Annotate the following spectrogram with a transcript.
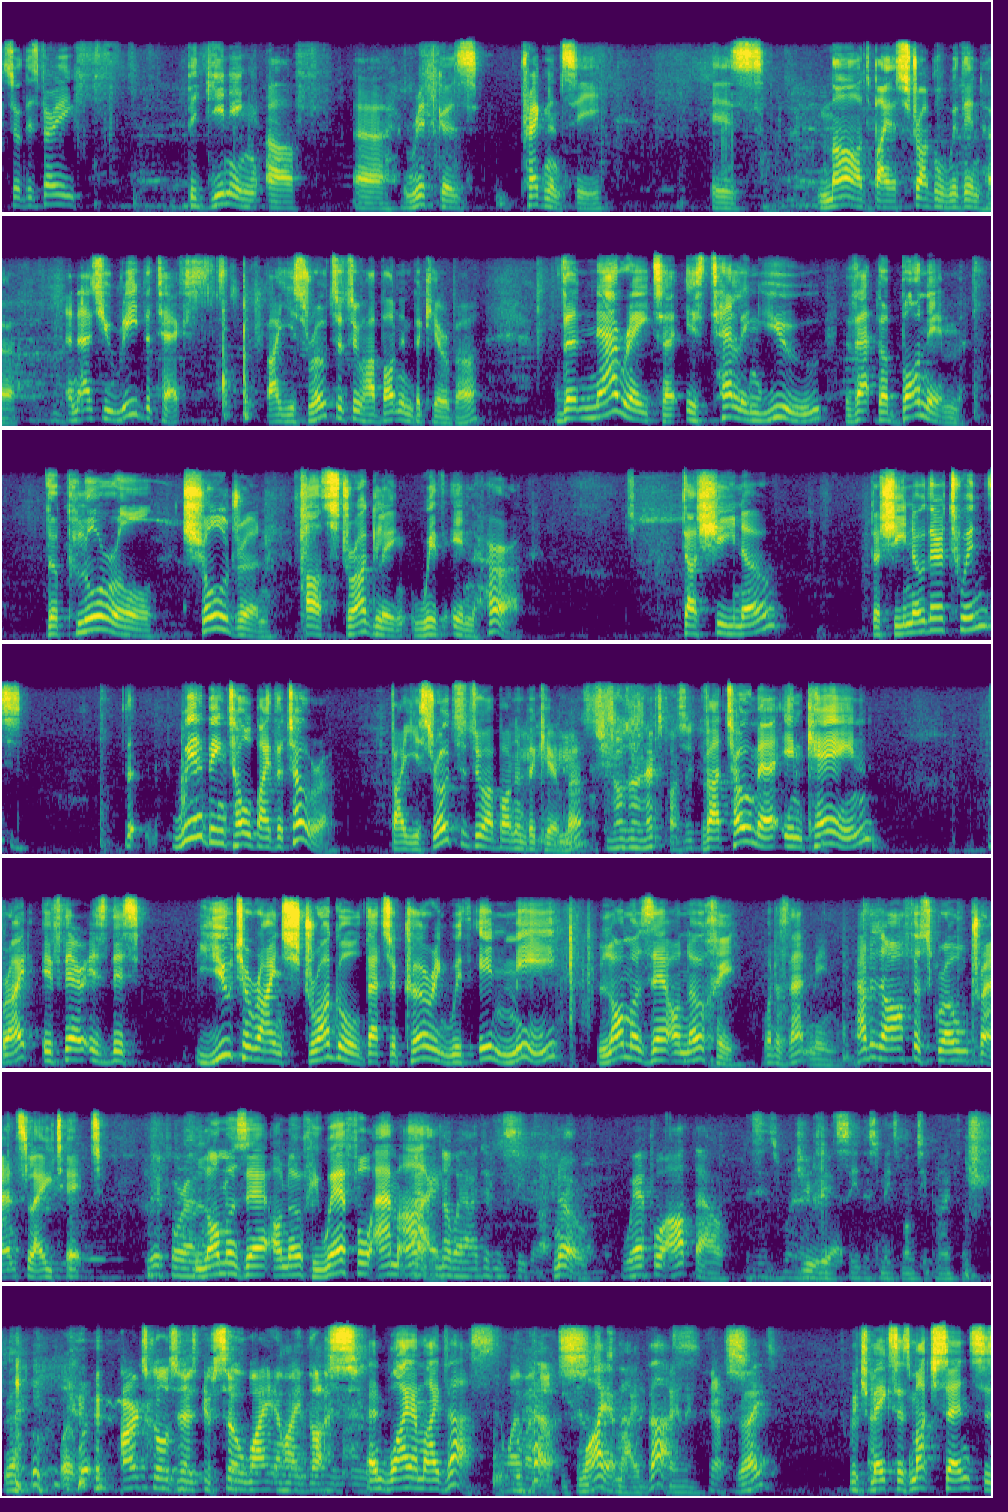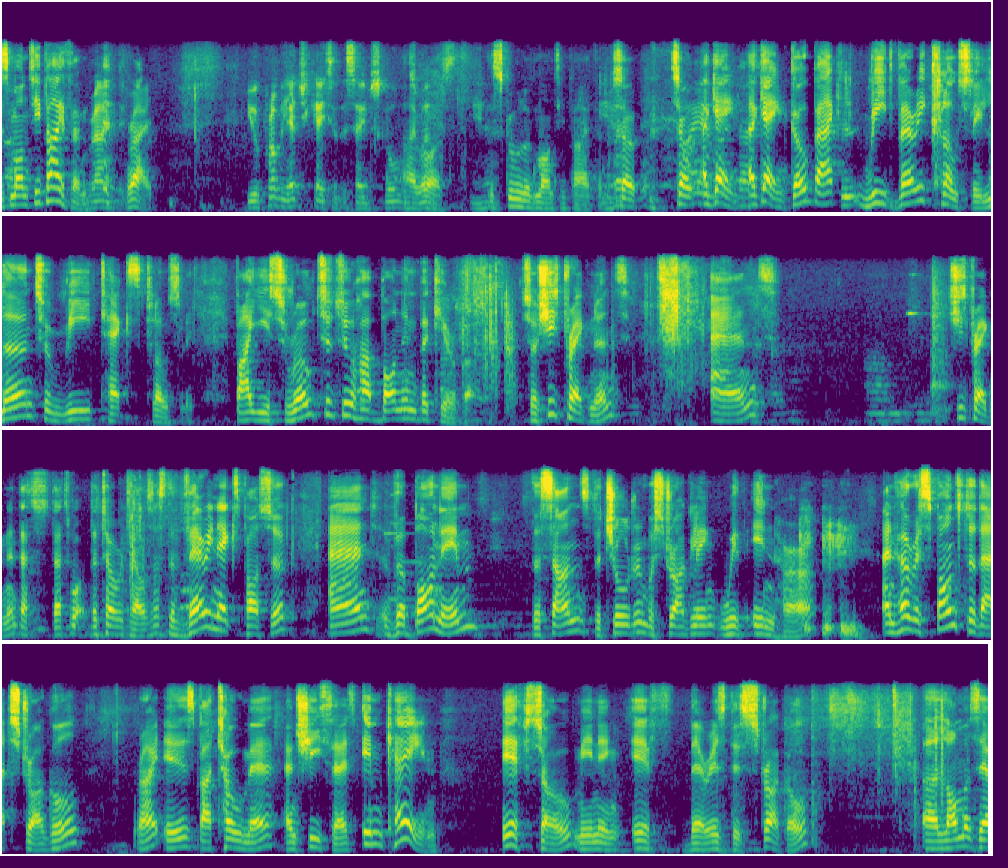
So this very beginning of uh, Rivka's pregnancy is marred by a struggle within her. And as you read the text by Yisrotzatu Habonim Bekirba, the narrator is telling you that the bonim, the plural children, are struggling within her. Does she know? Does she know they're twins? The- we're being told by the Torah. Vayisrotzatu Habonim Bekirba. She knows in the next pasuk. Vatomer im Cain, right? If there is this uterine struggle that's occurring within me, Lama ze onochi. What does that mean? How does ArtScroll translate it? Therefore, am Lama ze onochi. Wherefore am I. I? No, wait, I didn't see that. No. Wherefore art thou? This is where I Juliet. can see this meets Monty Python. Right? What- what- Art Scroll says, if so, why am I thus? and why am I thus? Why am I thus? Why am I thus? Yes. Right? Which makes as much sense as Monty Python. Right. Right. You were probably educated at the same school. As I well. was Yeah. the school of Monty Python. Yeah. So, so again, again, go back, read very closely, learn to read text closely. Vayisrotzatu habonim bekirba. So she's pregnant, and she's pregnant. That's that's what the Torah tells us. The very next pasuk, and the bonim, the sons, the children, were struggling within her, and her response to that struggle, right, is vatome, and she says im kain. If so, meaning if there is this struggle, uh, lama ze.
